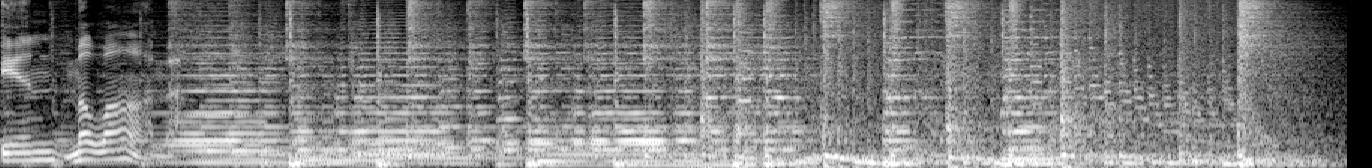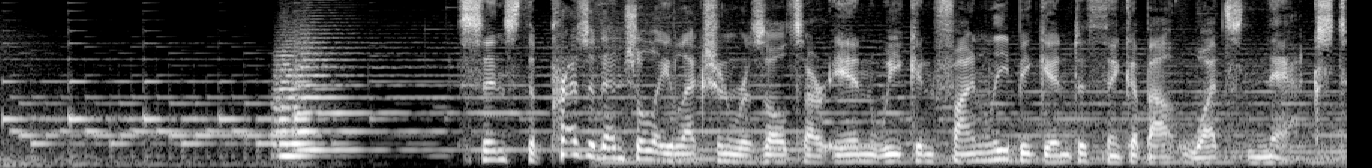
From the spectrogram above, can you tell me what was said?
in Milan. Since the presidential election results are in, we can finally begin to think about what's next,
